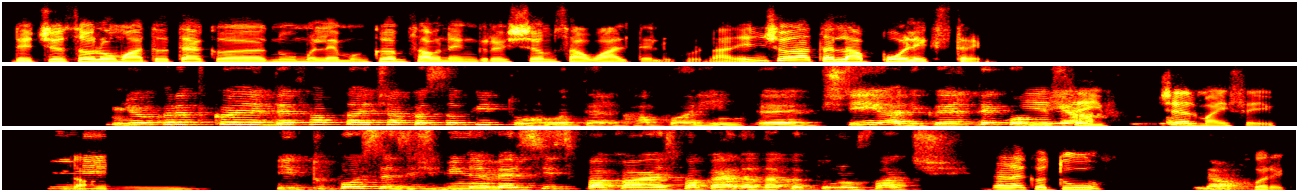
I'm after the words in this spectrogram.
de ce să luăm atâtea că nu le mâncăm sau ne îngrășăm sau alte lucruri. Da? Deci niciodată la pol extrem. Eu cred că e de fapt aici că să fii tu model ca părinte, știi? Adică el te E copiază safe, cel mai safe. Da. și și tu poți să zici bine mersi să fac aia, să fac aia, dar dacă tu nu faci, Dar dacă tu da. Corect.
